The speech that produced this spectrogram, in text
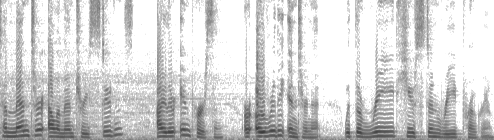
to mentor elementary students either in person or over the internet with the Read Houston Read program.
